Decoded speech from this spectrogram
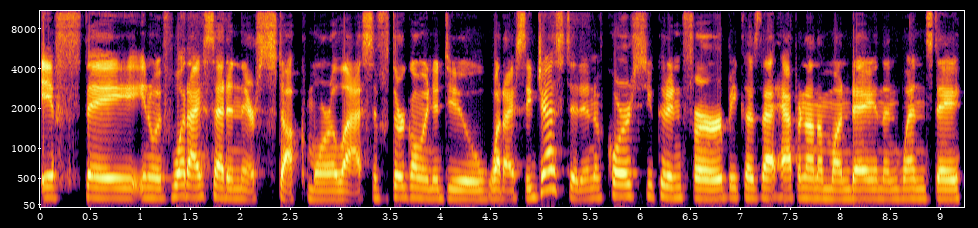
if they, you know, if what I said in there stuck more or less, if they're going to do what I suggested. And of course, you could infer because that happened on a Monday and then Wednesday,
